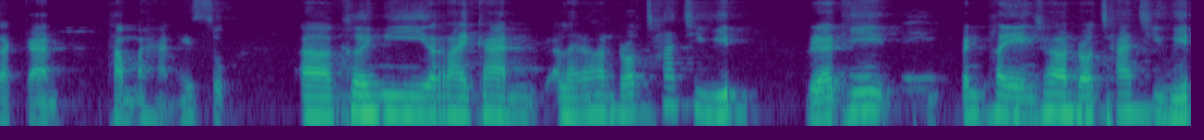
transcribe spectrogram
จากการทำอาหารให้สุขเอ่อเคยมีรายการอะไรนะรสชาติชีวิต หรือที่เป็นเพลงใช่ไหมรสชาติชีวิต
